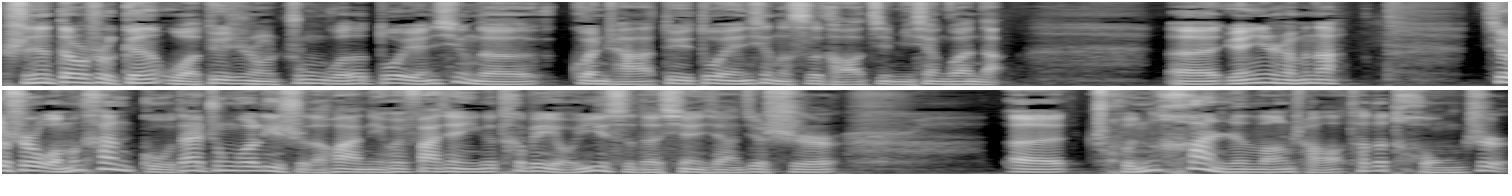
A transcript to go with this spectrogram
实际上都是跟我对这种中国的多元性的观察、对多元性的思考紧密相关的。呃，原因是什么呢？就是我们看古代中国历史的话，你会发现一个特别有意思的现象，就是，呃，纯汉人王朝它的统治，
